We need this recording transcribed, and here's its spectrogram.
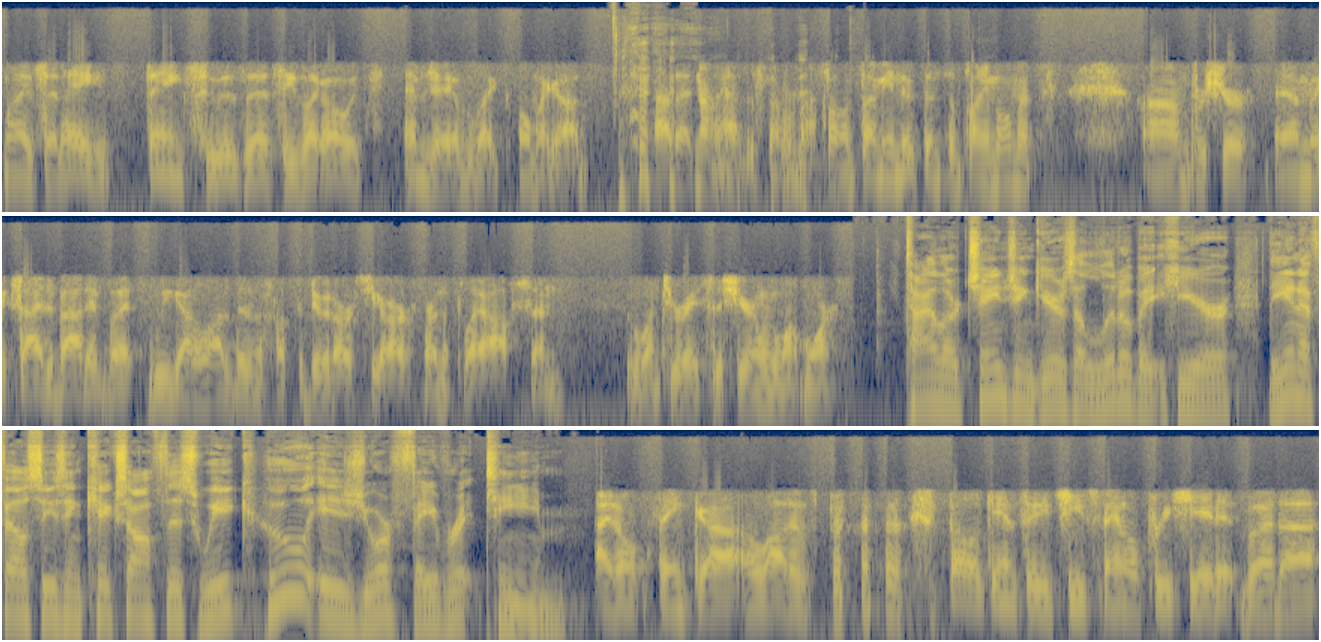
when I said, Hey, thanks, who is this? He's like, Oh, it's MJ. I was like, Oh my God, how did I not have this number in my phone? So I mean, there's been some funny moments um, for sure. And I'm excited about it, but we got a lot of business left to do at RCR. We're in the playoffs, and we won two races this year, and we want more. Tyler, changing gears a little bit here. The NFL season kicks off this week. Who is your favorite team? I don't think uh, a lot of fellow Kansas City Chiefs fan will appreciate it, but uh,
